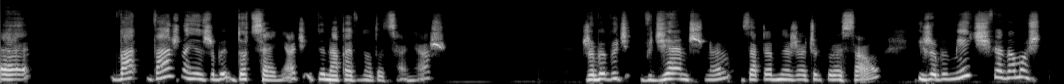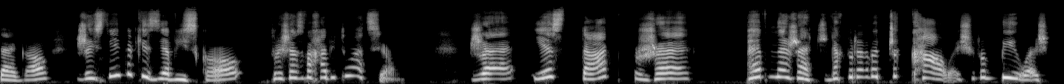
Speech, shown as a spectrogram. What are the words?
E, wa- ważne jest, żeby doceniać, i ty na pewno doceniasz, żeby być wdzięcznym za pewne rzeczy, które są, i żeby mieć świadomość tego, że istnieje takie zjawisko, które się nazywa habituacją. Że jest tak, że pewne rzeczy, na które nawet czekałeś, robiłeś,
